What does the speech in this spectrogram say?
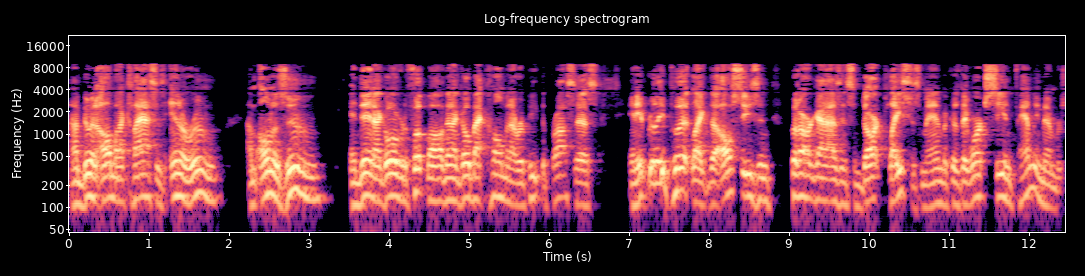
I'm doing all my classes in a room. I'm on a Zoom and then I go over to football. Then I go back home and I repeat the process. And it really put like the off season put our guys in some dark places, man, because they weren't seeing family members.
